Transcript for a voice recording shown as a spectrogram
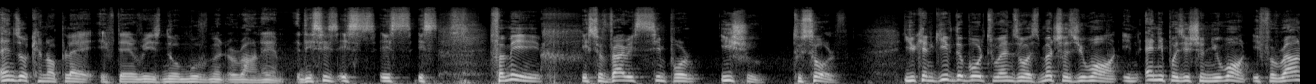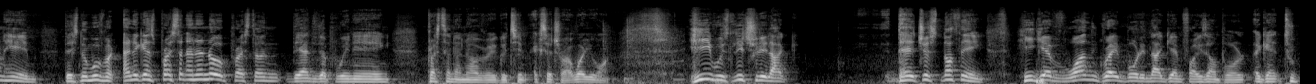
Enzo cannot play if there is no movement around him. This is is is, is for me, it's a very simple issue to solve. You can give the ball to Enzo as much as you want in any position you want. If around him there's no movement, and against Preston, and I know Preston they ended up winning. Preston are now a very good team, etc. What do you want? He was literally like there's just nothing. He gave one great ball in that game, for example, again to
